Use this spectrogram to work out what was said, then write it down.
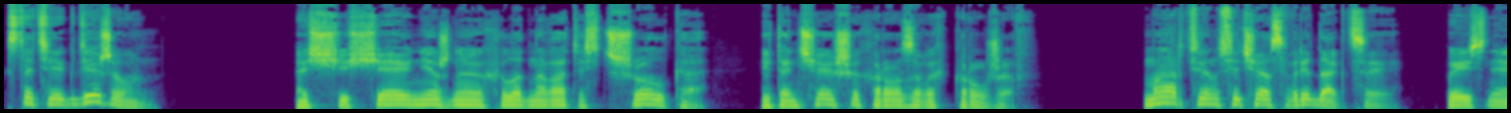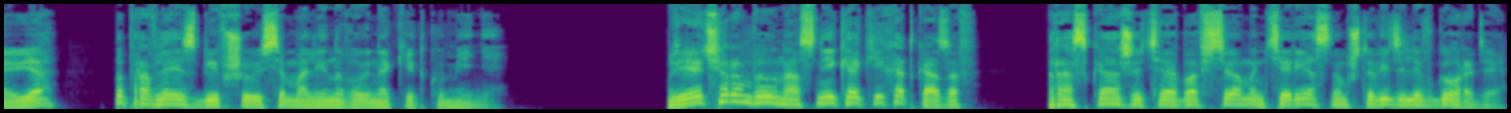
Кстати, где же он?» Ощущаю нежную холодноватость шелка и тончайших розовых кружев. «Мартин сейчас в редакции», — поясняю я, поправляя сбившуюся малиновую накидку мини. «Вечером вы у нас никаких отказов. Расскажете обо всем интересном, что видели в городе,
